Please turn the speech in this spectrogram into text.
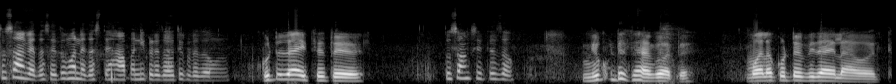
तू सांगत असते तू म्हणत असते हा आपण इकडे जाऊ तिकडे जाऊ. कुठं जायचं तर? तू सांगशील ते जाऊ. मी कुठे सांगू आता? मला कुठं बी जायला आवडत.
